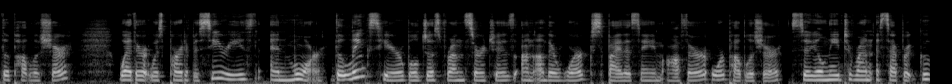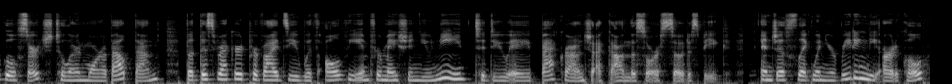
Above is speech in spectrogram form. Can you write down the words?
the publisher, whether it was part of a series, and more. The links here will just run searches on other works by the same author or publisher, so you'll need to run a separate Google search to learn more about them, but this record provides you with all the information you need to do a background check on the source, so to speak. And just like when you're reading the article,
